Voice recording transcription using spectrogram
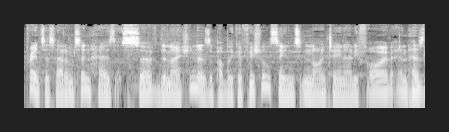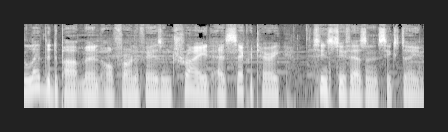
Frances Adamson has served the nation as a public official since 1985 and has led the Department of Foreign Affairs and Trade as Secretary since 2016.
